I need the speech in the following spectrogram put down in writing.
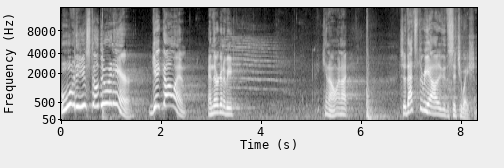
What are you still doing here? Get going. And they're going to be, you know, and I. So that's the reality of the situation.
